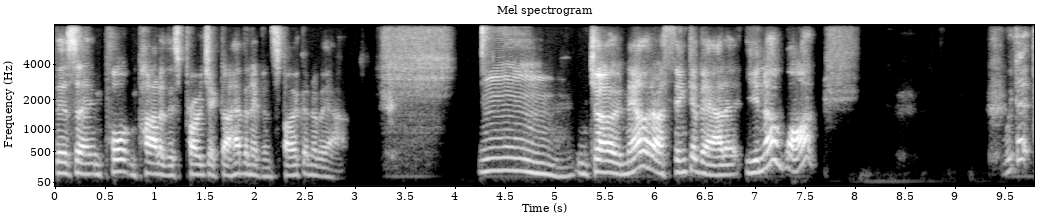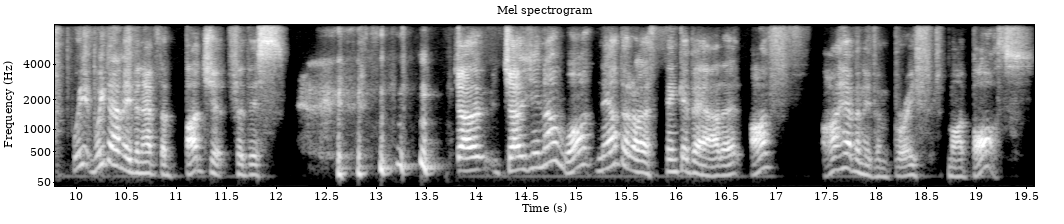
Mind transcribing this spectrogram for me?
there's an important part of this project I haven't even spoken about. Mm, Joe, now that I think about it, you know what? We don't we, we don't even have the budget for this. Joe, Joe, you know what? Now that I think about it, I've I haven't even briefed my boss.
